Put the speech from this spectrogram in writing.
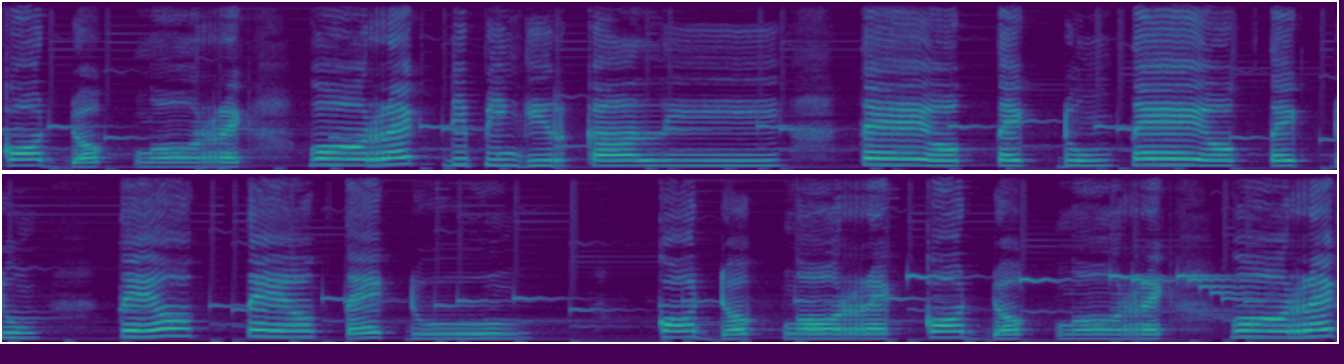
kodok ngorek ngorek di pinggir kali. Teok tek dung, teok tek dung, teok teok tek dung. Kodok ngorek, kodok ngorek, ngorek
